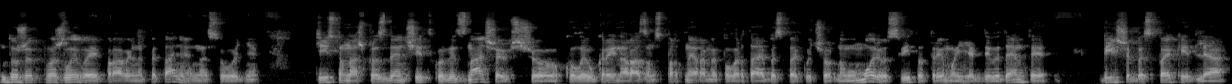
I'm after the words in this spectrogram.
Дуже важливе і правильне питання на сьогодні. Дійсно, наш президент чітко відзначив, що коли Україна разом з партнерами повертає безпеку Чорному морю, світ отримує як дивіденди більше безпеки для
